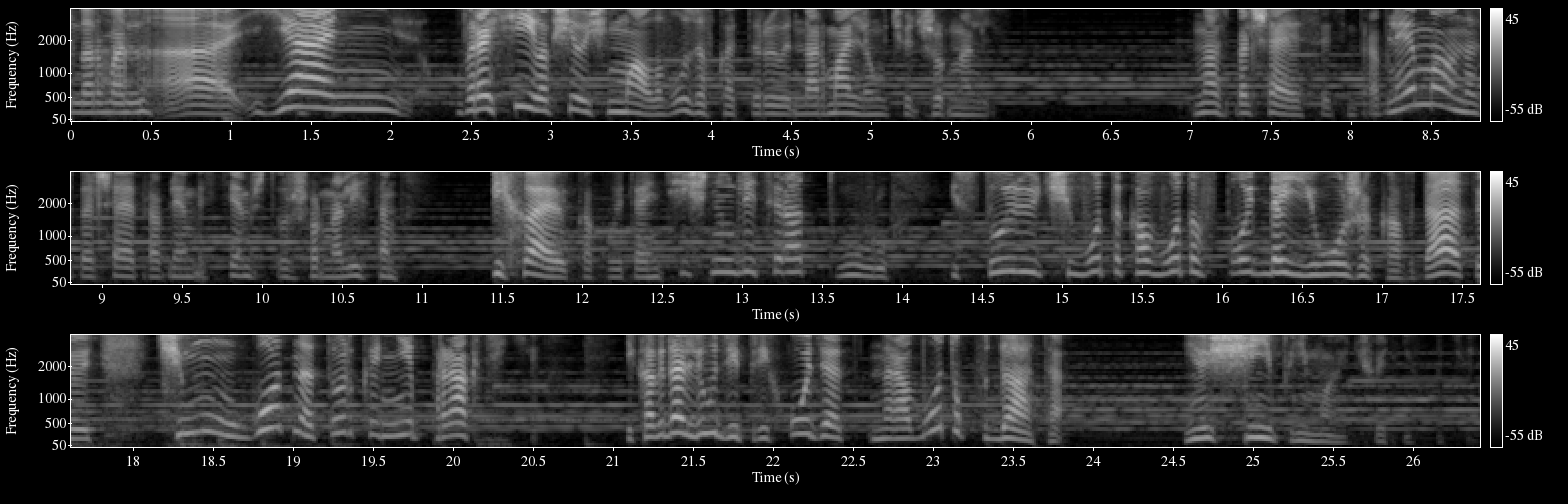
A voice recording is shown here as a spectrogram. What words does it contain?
Нормально. А, я... В России вообще очень мало вузов, которые нормально учат журналист. У нас большая с этим проблема. У нас большая проблема с тем, что журналистам пихают какую-то античную литературу, историю чего-то, кого-то, вплоть до ежиков, да, то есть чему угодно, только не практики. И когда люди приходят на работу куда-то, я вообще не понимаю, что от них хотят.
